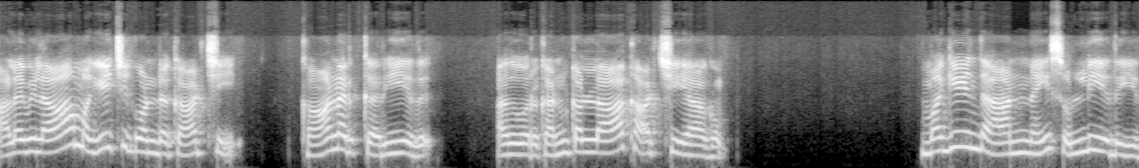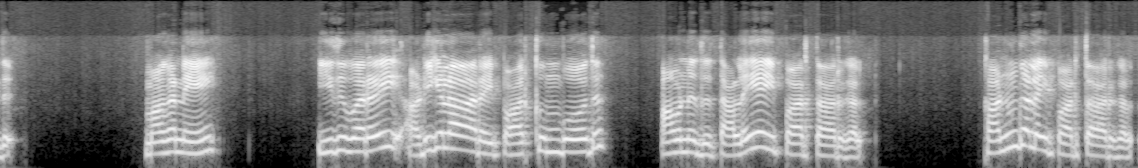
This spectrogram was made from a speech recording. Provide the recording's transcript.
அளவிலா மகிழ்ச்சி கொண்ட காட்சி காணற்கரியது. அது ஒரு கண்கொள்ளா காட்சியாகும். மகிழ்ந்த அன்னை சொல்லியது இது. மகனே இதுவரை அடிகளாரை பார்க்கும்போது அவனது தலையை பார்த்தார்கள் கண்களை பார்த்தார்கள்.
